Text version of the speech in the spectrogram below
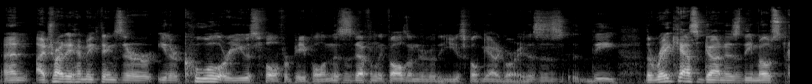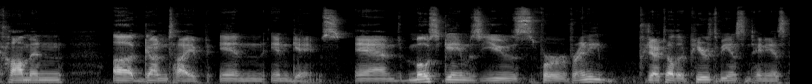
and I try to make things that are either cool or useful for people. And this is definitely falls under the useful category. This is the the raycast gun is the most common uh, gun type in in games, and most games use for for any projectile that appears to be instantaneous,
